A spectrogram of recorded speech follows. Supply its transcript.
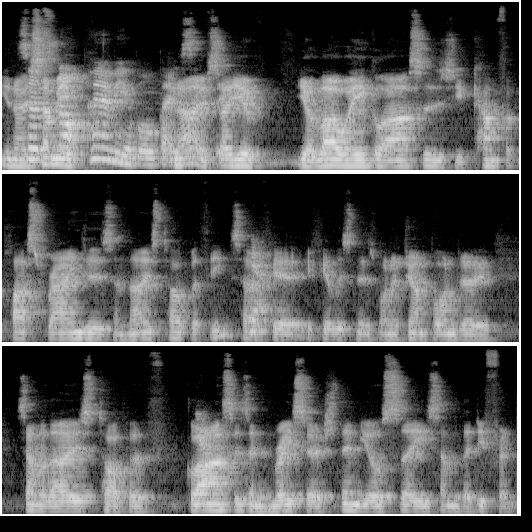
you know so it's some of not permeable, basically. no, so your your low E glasses, your Comfort Plus ranges, and those type of things. So Yeah. if your if your listeners want to jump onto some of those type of glasses and research them, you'll see some of the different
